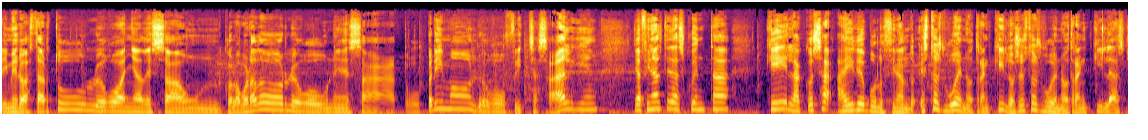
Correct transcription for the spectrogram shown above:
primero a estar tú, luego añades a un colaborador, luego unes a tu primo, luego fichas a alguien y al final te das cuenta que la cosa ha ido evolucionando. Esto es bueno, tranquilos, esto es bueno, tranquilas.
